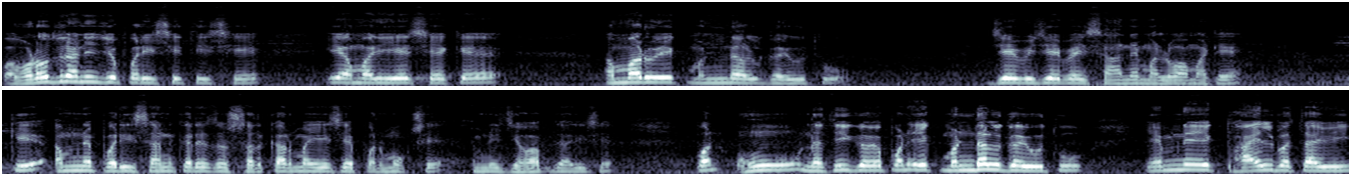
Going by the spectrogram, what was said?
વડોદરાની જે પરિસ્થિતિ છે, એ અમારી એ છે કે અમારું એક મંડળ ગયું હતું, જે વિજયભાઈ શાહને મળવા માટે, કે અમને પરેશાન કરે તો સરકારમાં એ છે, પ્રમુખ છે, એમની જવાબદારી છે. પણ હું નથી ગયો, પણ એક મંડળ ગયું હતું એમને એક ફાઇલ બતાવી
